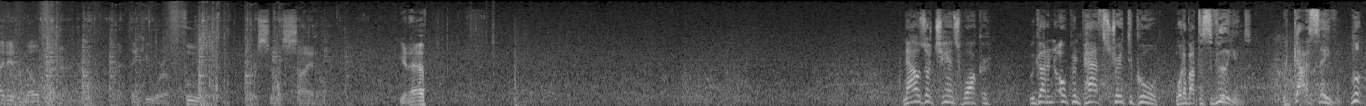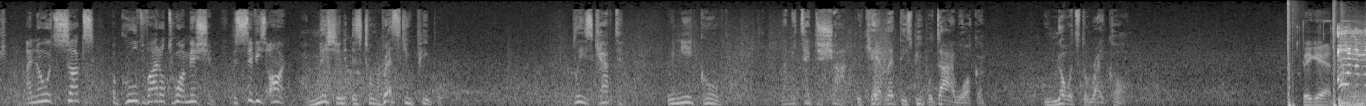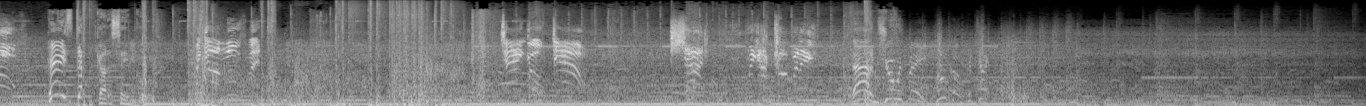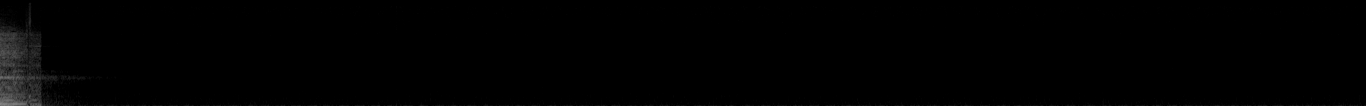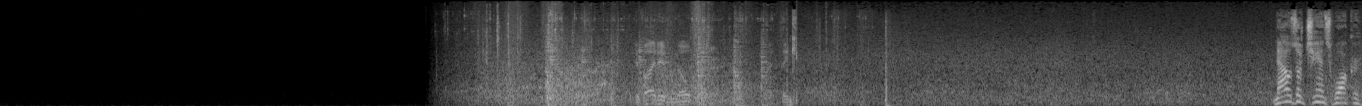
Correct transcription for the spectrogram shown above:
I didn't know better, I'd think you were a fool or suicidal. You'd have... Now's our chance, Walker. We got an open path straight to Gould. What about the civilians? We gotta save them. Look, I know it sucks, but Gould's vital to our mission. The civvies aren't. Our mission is to rescue people. Please, Captain. We need Gould. Let me take the shot. We can't let these people die, Walker. You know it's the right call. Begin. On the move! He's dead! Gotta save Gould. We got movement! Tango, down! Shot! We got company! Adam, you're with me. I didn't know better, I think... Now's our chance, Walker.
